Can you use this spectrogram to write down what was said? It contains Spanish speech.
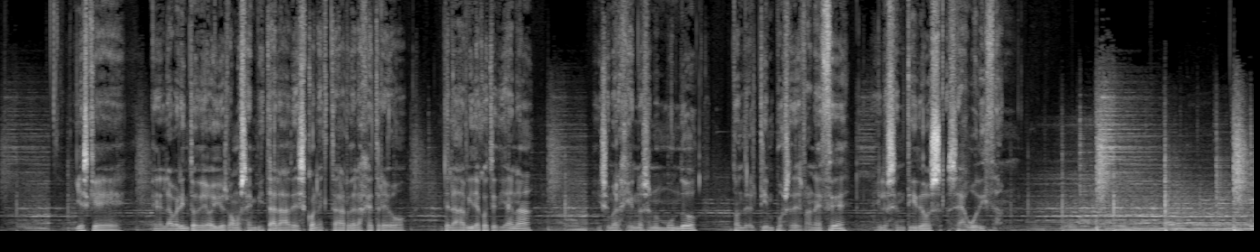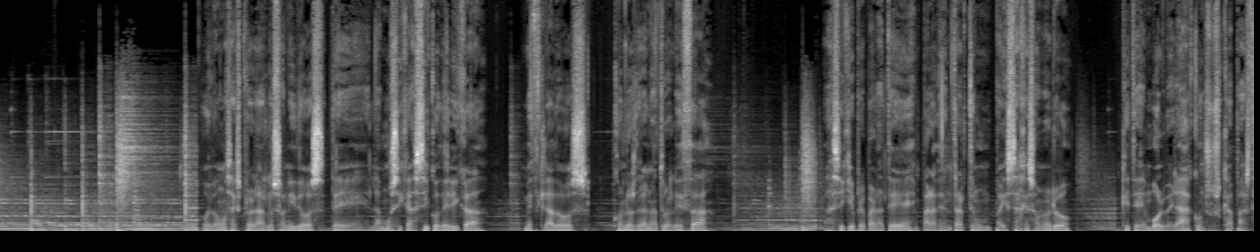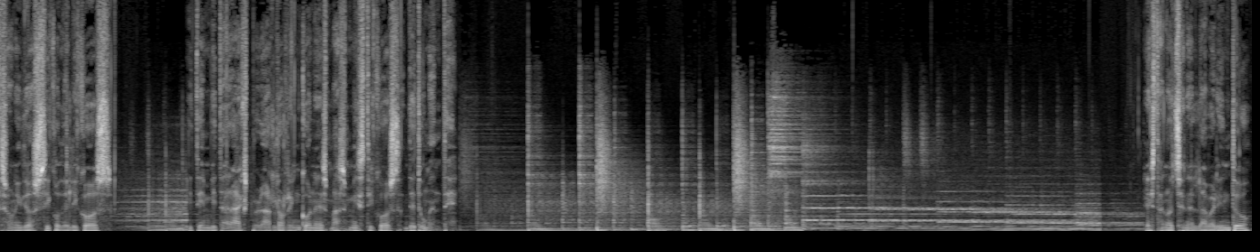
Y es que en el laberinto de hoy os vamos a invitar a desconectar del ajetreo de la vida cotidiana y sumergirnos en un mundo donde el tiempo se desvanece y los sentidos se agudizan. Hoy vamos a explorar los sonidos de la música psicodélica mezclados con los de la naturaleza. Así que prepárate para adentrarte en un paisaje sonoro que te envolverá con sus capas de sonidos psicodélicos y te invitará a explorar los rincones más místicos de tu mente. Esta noche en el laberinto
